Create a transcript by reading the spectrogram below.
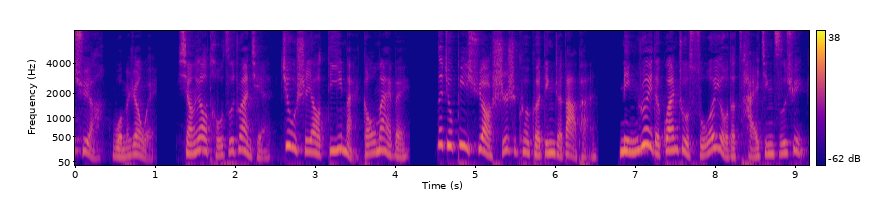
去啊，我们认为。想要投资赚钱，就是要低买高卖呗，那就必须要时时刻刻盯着大盘，敏锐的关注所有的财经资讯，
